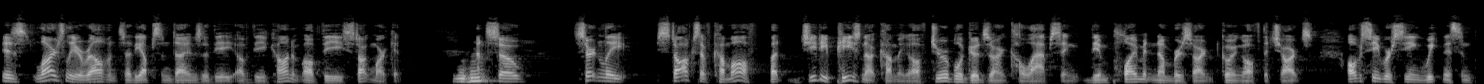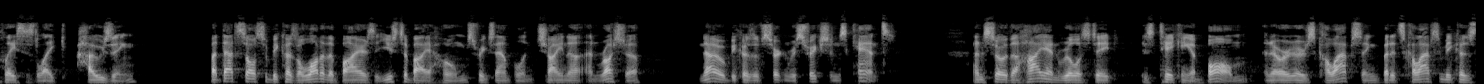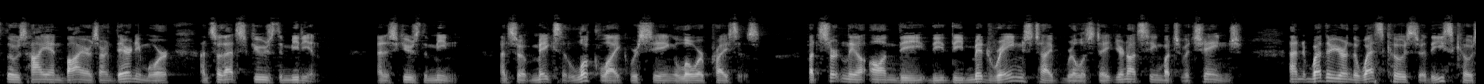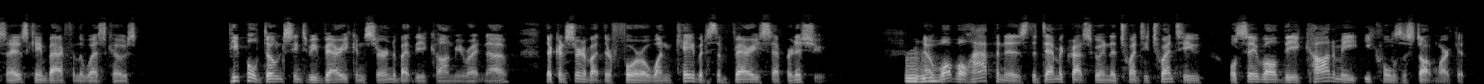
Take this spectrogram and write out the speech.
is largely irrelevant to the ups and downs of the of the economy of the stock market. Mm-hmm. And so certainly stocks have come off, but GDP is not coming off. Durable goods aren't collapsing. The employment numbers aren't going off the charts. Obviously, we're seeing weakness in places like housing, but that's also because a lot of the buyers that used to buy homes, for example, in China and Russia, now because of certain restrictions can't. And so the high end real estate is taking a bomb and or, or is collapsing, but it's collapsing because those high end buyers aren't there anymore, and so that skews the median and it skews the mean, and so it makes it look like we're seeing lower prices. But certainly on the the, the mid range type real estate, you're not seeing much of a change. And whether you're in the West Coast or the East Coast, and I just came back from the West Coast, people don't seem to be very concerned about the economy right now. They're concerned about their 401k, but it's a very separate issue. Mm-hmm. Now, what will happen is the Democrats going into 2020 will say, well, the economy equals the stock market.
